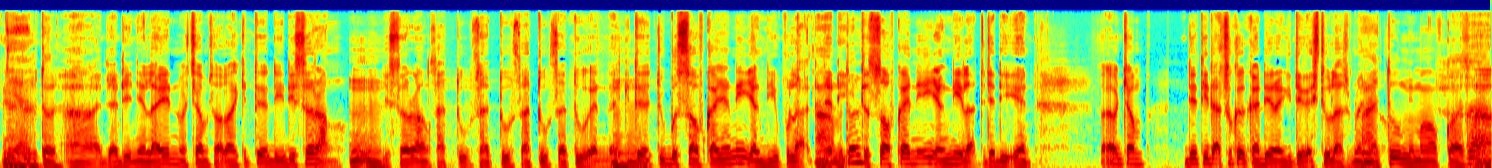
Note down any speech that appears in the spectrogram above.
Ya yeah, betul ha, Jadinya lain macam seolah kita di, diserang mm-hmm. Diserang satu, satu, satu, satu kan Dan mm-hmm. kita cuba solvekan yang ni Yang ni pula terjadi ha, Kita solvekan ni Yang ni lah terjadi kan Macam dia tidak suka kehadiran kita kat situ lah sebenarnya. Ha, itu memang of course lah. Ha.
